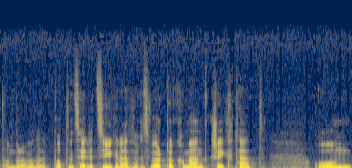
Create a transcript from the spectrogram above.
wo man einem potenziellen Zeugen einfach ein Word-Dokument geschickt hat. Und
